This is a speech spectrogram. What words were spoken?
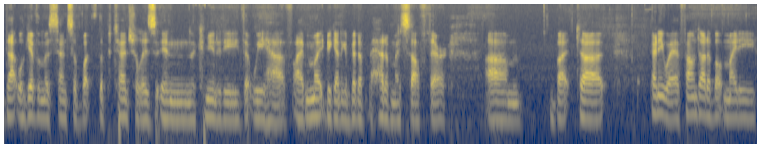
that will give them a sense of what the potential is in the community that we have. I might be getting a bit ahead of myself there. Um, but uh, anyway, I found out about Mighty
